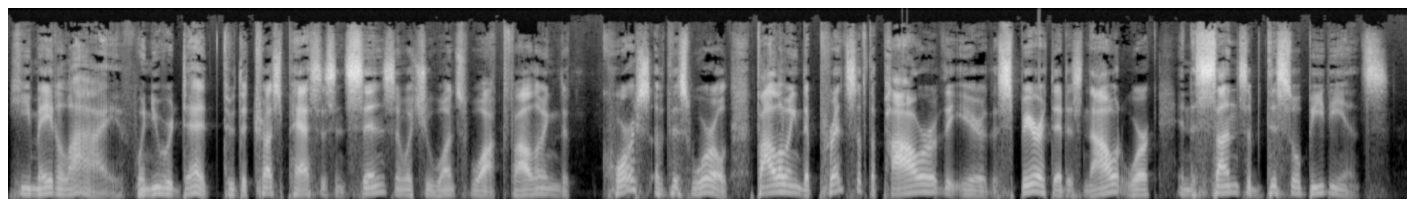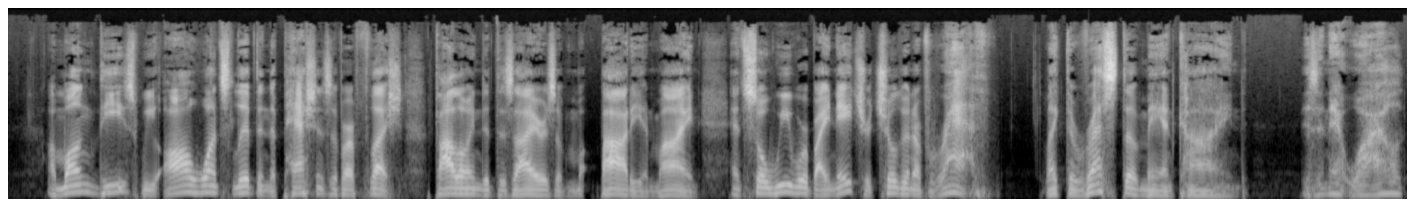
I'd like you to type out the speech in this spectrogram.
he made alive when you were dead through the trespasses and sins in which you once walked, following the course of this world, following the prince of the power of the air, the spirit that is now at work in the sons of disobedience among these, we all once lived in the passions of our flesh, following the desires of body and mind. And so we were by nature children of wrath, like the rest of mankind. Isn't that wild?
